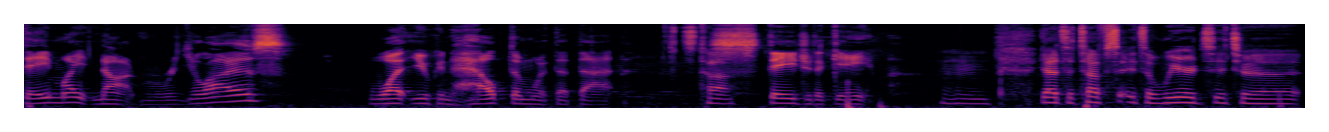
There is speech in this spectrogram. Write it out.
they might not realize what you can help them with at that stage of the game. Mm-hmm. Yeah, it's a tough. It's a weird. It's a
